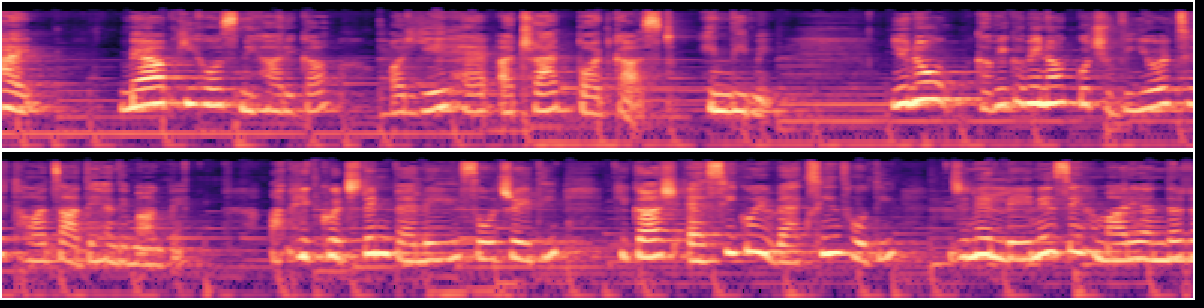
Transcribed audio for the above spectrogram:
हाय, मैं आपकी होस्ट निहारिका और ये है अट्रैक्ट पॉडकास्ट हिंदी में। यू नो कभी कभी ना कुछ वियर्ड से थॉट्स आते हैं दिमाग में। अभी कुछ दिन पहले ही सोच रही थी कि काश ऐसी कोई वैक्सीन होती जिन्हें लेने से हमारे अंदर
